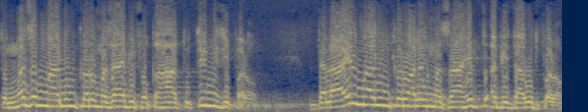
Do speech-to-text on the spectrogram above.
تو مذہب معلوم کرو، مذاہب فقہا تو ترمیزی پڑھو۔ دلائل معلوم کرو الگ مذاہب تو ابھی داؤد پڑھو۔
